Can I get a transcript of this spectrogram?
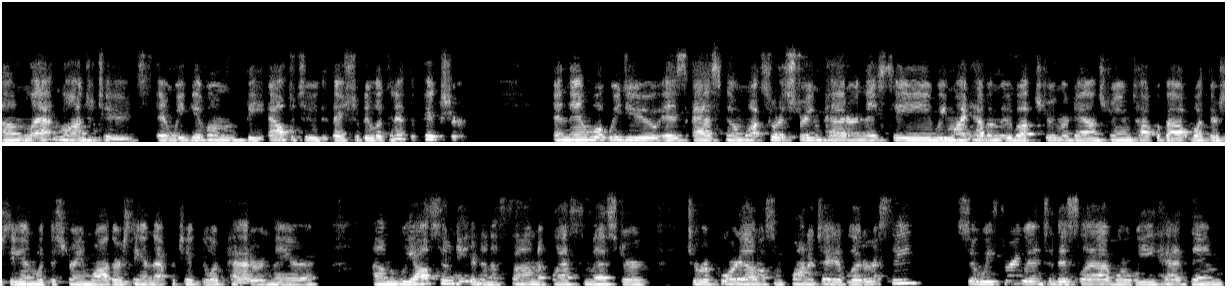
um, lat and longitudes, and we give them the altitude that they should be looking at the picture. And then what we do is ask them what sort of stream pattern they see. We might have a move upstream or downstream, talk about what they're seeing with the stream, why they're seeing that particular pattern there. Um, we also needed an assignment last semester to report out on some quantitative literacy. So we threw into this lab where we had them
